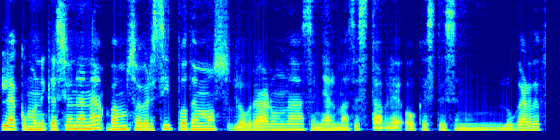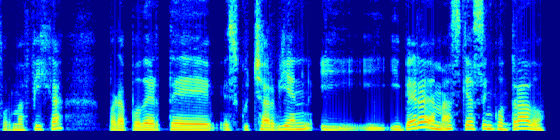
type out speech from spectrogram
la comunicación, Ana, vamos a ver si podemos lograr una señal más estable o que estés en un lugar de forma fija para poderte escuchar bien y, ver además qué has encontrado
